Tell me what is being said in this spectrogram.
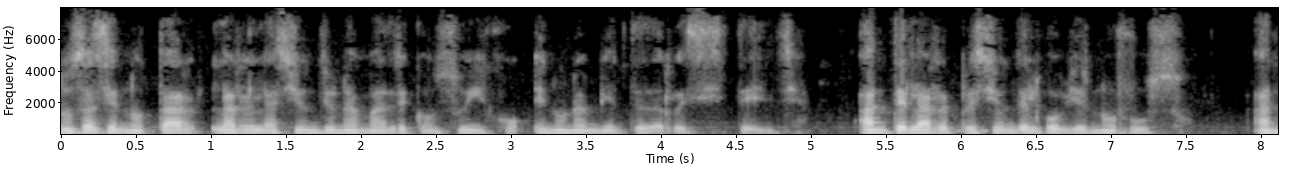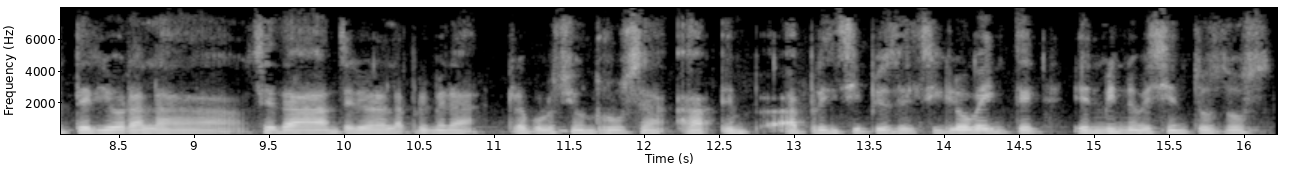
nos hace notar la relación de una madre con su hijo en un ambiente de resistencia ante la represión del gobierno ruso anterior a la se da anterior a la primera revolución rusa a, a principios del siglo XX en 1902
